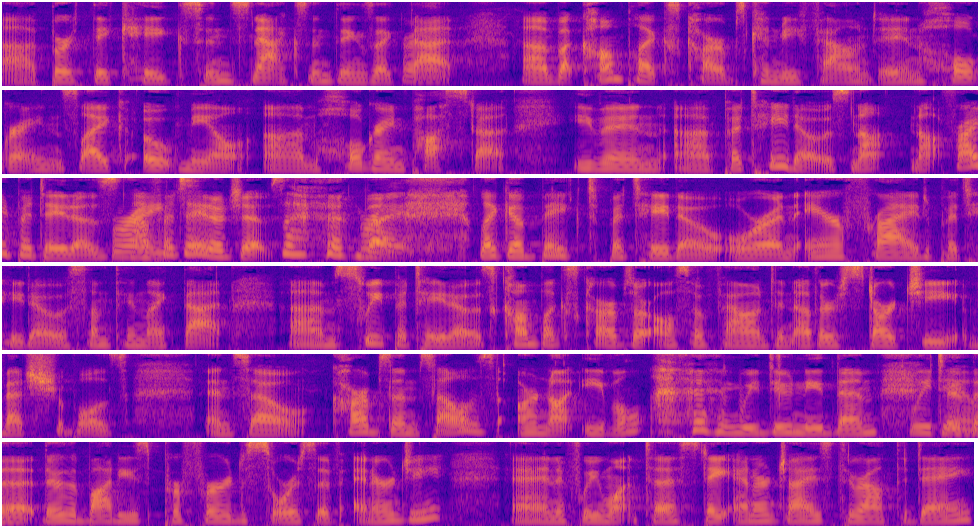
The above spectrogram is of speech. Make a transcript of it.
uh, birthday cakes and snacks and things like that. Uh, but complex carbs can be found in whole grains like oatmeal, um, whole grain pasta, even uh, potatoes, not not fried potatoes, Right. not potato chips, but Right. like a baked potato or an air fried potato, something like that. Um, sweet potatoes, complex carbs are also found in other starchy vegetables, and so carbs themselves are not evil. we do need them. We do. They're the, they're the body's preferred source of energy, and if we want to stay energized throughout the day,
